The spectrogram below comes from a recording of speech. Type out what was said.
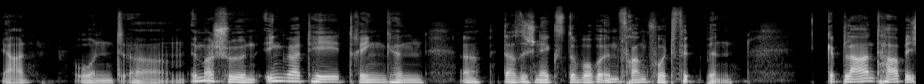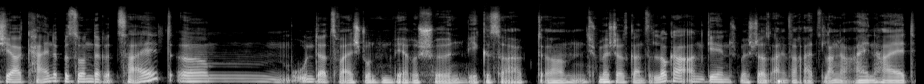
ja, und äh, immer schön Ingwertee trinken, äh, dass ich nächste Woche in Frankfurt fit bin. Geplant habe ich ja keine besondere Zeit. Ähm, unter zwei Stunden wäre schön, wie gesagt. Ähm, ich möchte das Ganze locker angehen. Ich möchte das einfach als lange Einheit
